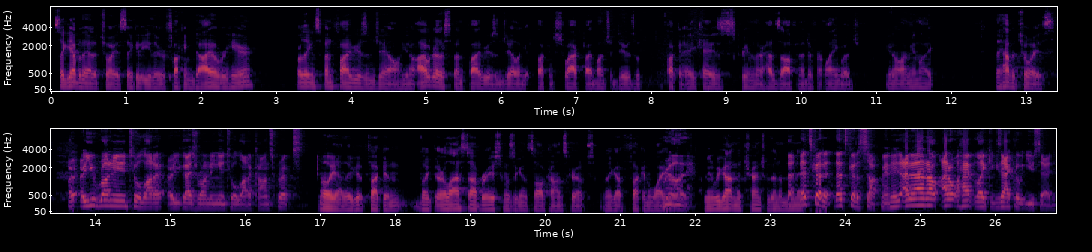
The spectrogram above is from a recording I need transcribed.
It's like, yeah, but they had a choice. They could either fucking die over here or they can spend five years in jail. You know, I would rather spend five years in jail and get fucking schwacked by a bunch of dudes with fucking AKs screaming their heads off in a different language. You know, I mean, like, they have a choice. Are, are, you running into a lot of? Are you guys running into a lot of conscripts? Oh yeah, they get fucking like our last operation was against all conscripts. They got fucking white. Really? I mean, we got in the trench within a minute. That's gotta that's gotta suck, man. I, I don't I don't have like exactly what you said.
